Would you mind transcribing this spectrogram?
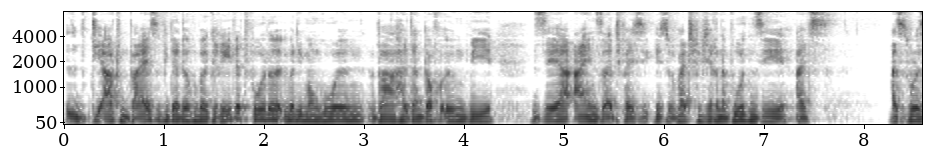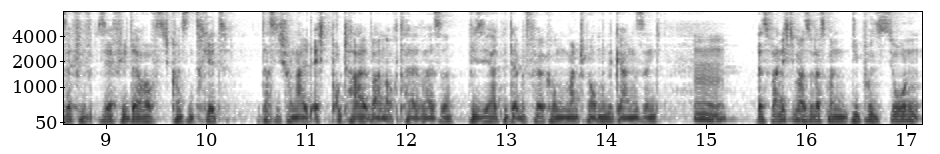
die Art und Weise, wie da darüber geredet wurde, über die Mongolen, war halt dann doch irgendwie sehr einseitig, weil sie, soweit ich mich erinnere, wurden sie als, also es wurde sehr viel, sehr viel darauf sich konzentriert, dass sie schon halt echt brutal waren auch teilweise, wie sie halt mit der Bevölkerung manchmal umgegangen sind. Mhm. Es war nicht immer so, dass man die Position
